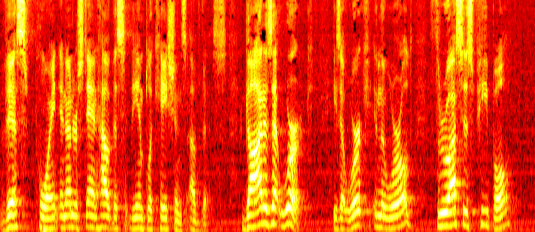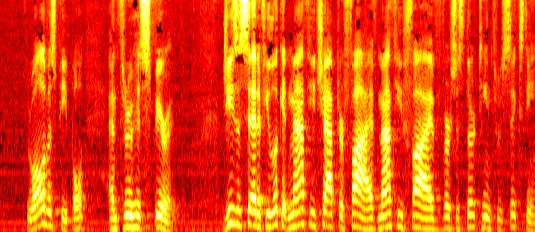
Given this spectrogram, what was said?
this point and understand how this, the implications of this. God is at work. He's at work in the world through us, his people, through all of his people, and through his spirit. Jesus said, if you look at Matthew chapter 5, Matthew 5, verses 13 through 16,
